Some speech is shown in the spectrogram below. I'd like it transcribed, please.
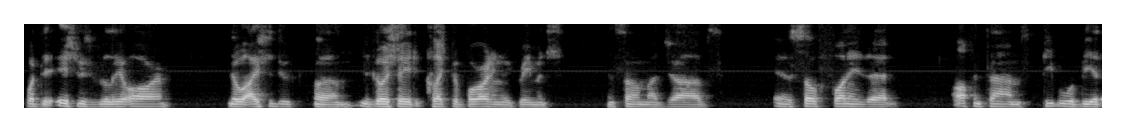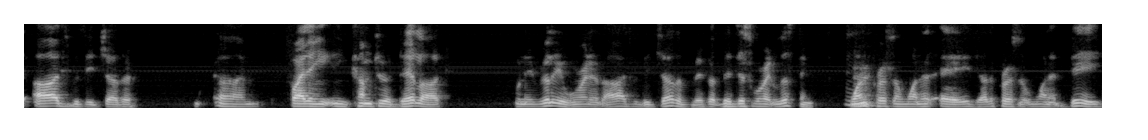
what the issues really are. Know, I should do, um, negotiate collective bargaining agreements in some of my jobs and it's so funny that oftentimes people would be at odds with each other, um, fighting and come to a deadlock when they really weren't at odds with each other because they just weren't listening. Mm-hmm. One person wanted A, the other person wanted B.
